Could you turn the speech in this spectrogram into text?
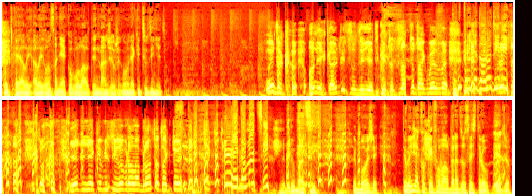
Počkaj, ale, ale on sa nejako volal, ten manžel, však on bol nejaký cudzinec. No tak on je každý cudzinec, keď to sa to tak vezme. Príde do rodiny. To, jedine, keby si zobrala brata, tak to je... To je domáci. Domáci. Môže. To vieš, ako kefoval brat so sestrou, Jojo.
